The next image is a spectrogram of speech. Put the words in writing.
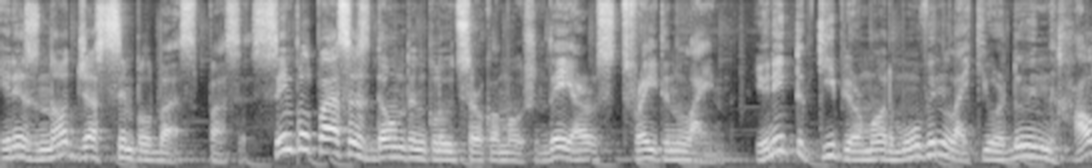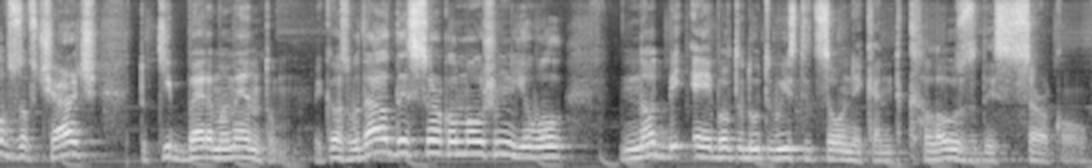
It is not just simple bus passes. Simple passes don't include circle motion, they are straight in line. You need to keep your mod moving like you are doing halves of charge to keep better momentum, because without this circle motion you will not be able to do Twisted Sonic and close this circle.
